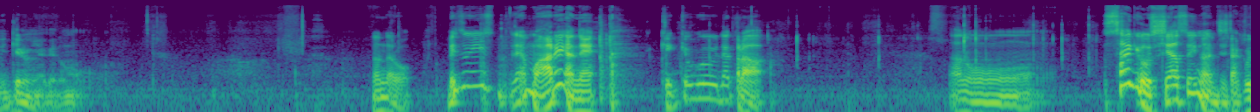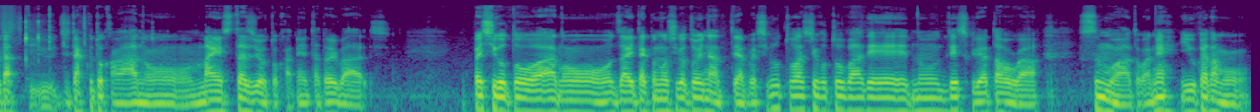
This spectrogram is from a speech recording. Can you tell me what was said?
行けるんやけども。なんだろう。別にでもあれやね。結局だからあのー作業しやすいのは自宅だっていう自宅とかあのーマイスタジオとかね例えばやっぱり仕事はあのー在宅の仕事になってやっぱり仕事は仕事場でのデスクでやった方が済むわとかねいう方も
